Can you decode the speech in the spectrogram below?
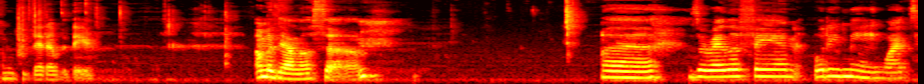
I'm gonna put that over there. I'm gonna download some. Uh, Xureila fan. What do you mean, YT?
